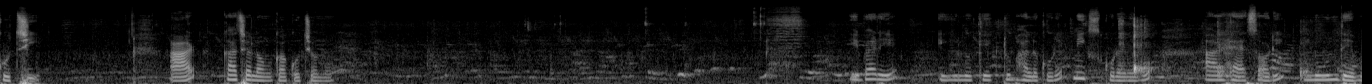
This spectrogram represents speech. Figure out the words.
কুচি আর কাঁচা লঙ্কা কুচনো। এবারে এগুলোকে একটু ভালো করে মিক্স করে নেব। আর হ্যাঁ সরি নুন দেব।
